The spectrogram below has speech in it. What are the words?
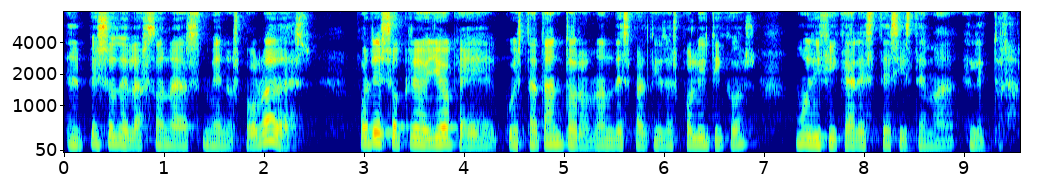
el peso de las zonas menos pobladas. Por eso creo yo que cuesta tanto a los grandes partidos políticos modificar este sistema electoral.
